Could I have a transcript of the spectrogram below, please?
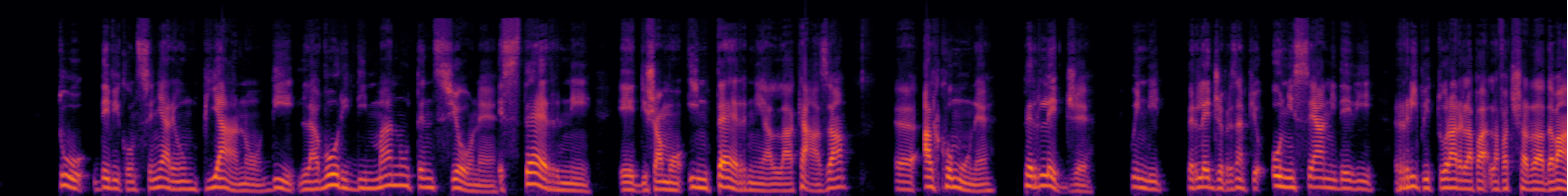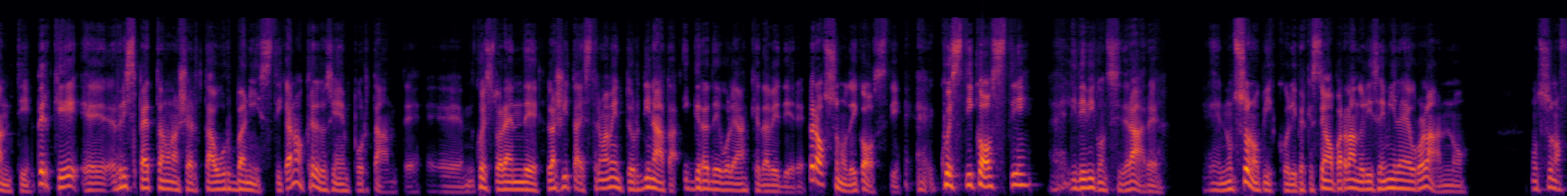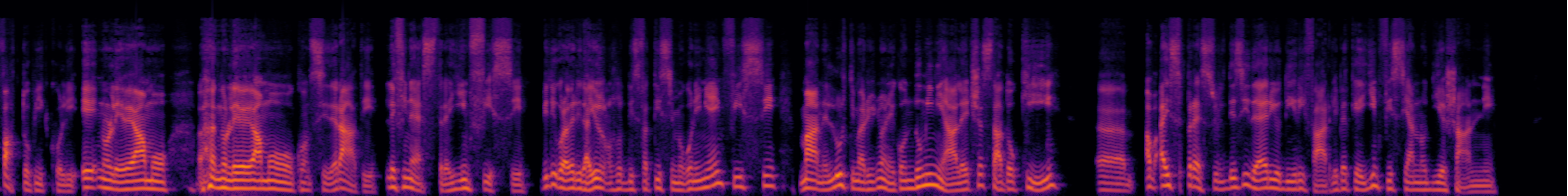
tu devi consegnare un piano di lavori di manutenzione esterni e diciamo interni alla casa eh, al comune per legge. Quindi per legge, per esempio, ogni sei anni devi ripitturare la, la facciata da davanti perché eh, rispettano una certa urbanistica, no? Credo sia importante. Eh, questo rende la città estremamente ordinata e gradevole anche da vedere. Però sono dei costi. Eh, questi costi eh, li devi considerare. Eh, non sono piccoli perché stiamo parlando di 6.000 euro l'anno non sono affatto piccoli e non li, avevamo, eh, non li avevamo considerati. Le finestre, gli infissi. Vi dico la verità, io sono soddisfattissimo con i miei infissi, ma nell'ultima riunione condominiale c'è stato chi eh, ha espresso il desiderio di rifarli perché gli infissi hanno 10 anni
